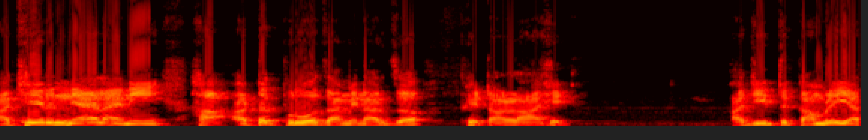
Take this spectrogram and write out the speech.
अखेर न्यायालयाने हा अटकपूर्व जामीन अर्ज फेटाळला आहे. अजित कांबळे या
